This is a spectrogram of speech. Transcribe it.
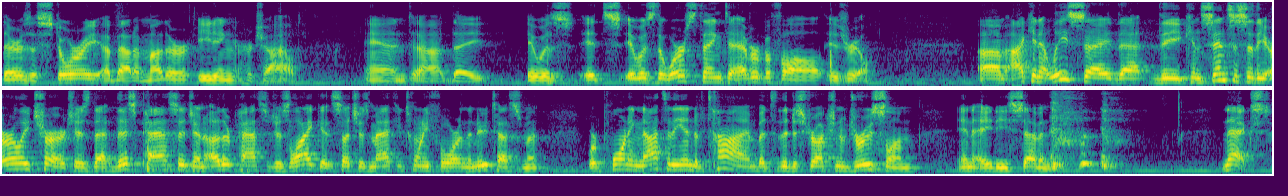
there is a story about a mother eating her child, and uh, they it was it's it was the worst thing to ever befall Israel. Um, I can at least say that the consensus of the early church is that this passage and other passages like it, such as Matthew 24 in the New Testament, were pointing not to the end of time, but to the destruction of Jerusalem in AD 70. Next,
